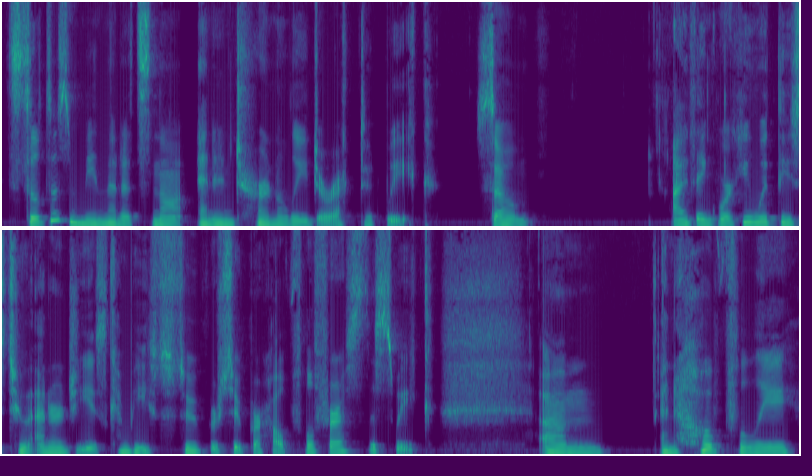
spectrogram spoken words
It still doesn't mean that it's not an internally directed week. So I think working with these two energies can be super, super helpful for us this week. Um, and hopefully,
